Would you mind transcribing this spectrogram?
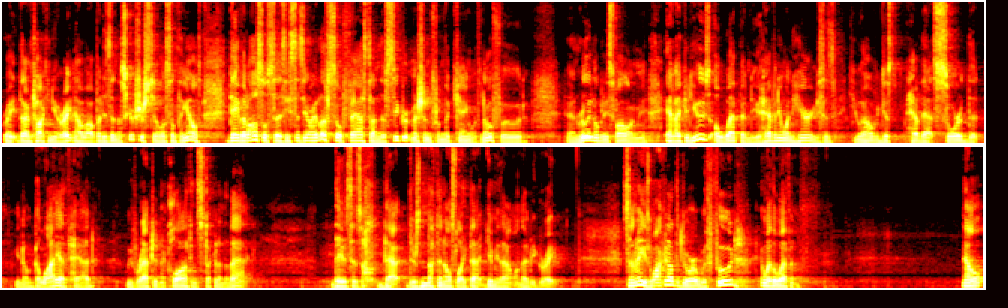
right that I'm talking to you right now about, but is in the scripture still is something else. David also says, he says, you know, I left so fast on this secret mission from the king with no food, and really nobody's following me, and I could use a weapon. Do you have anyone here? He says, well, we just have that sword that you know Goliath had. We've wrapped it in a cloth and stuck it in the back. David says, oh, that there's nothing else like that. Give me that one. That'd be great. So now he's walking out the door with food and with a weapon. Now,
